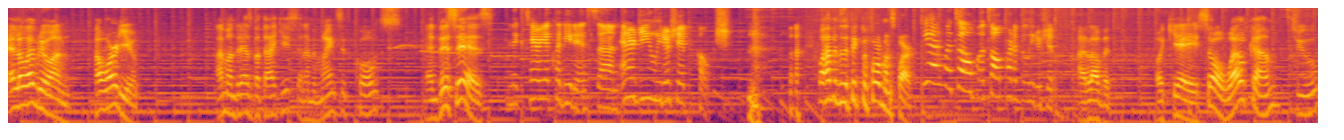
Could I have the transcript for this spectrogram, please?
Hello, everyone. How are you? I'm Andreas Batakis, and I'm a mindset coach. And this is Nectaria Kladitis, an energy leadership coach. what happened to the peak performance part? Yeah, it's all it's all part of the leadership. I love it. Okay, so welcome to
